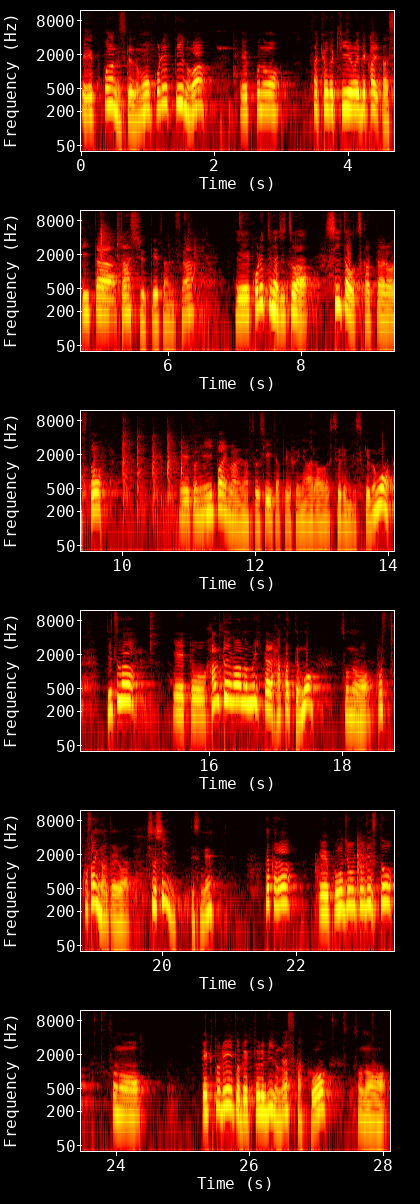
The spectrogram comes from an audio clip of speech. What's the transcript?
えー、ここなんですけれども、これっていうのは、えー、ここの先ほど黄色で書いたシータダッシュってやつなんですが、えー、これっていうのは実はシータを使って表すと、えー、と 2π マイナスシータというふうに表せるんですけれども、実は、えー、と反対側の向きから測っても、そのコサインの値は等しいんですね。だから、えー、この状況ですと、そのベクトル A とベクトル B のなす角を、その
